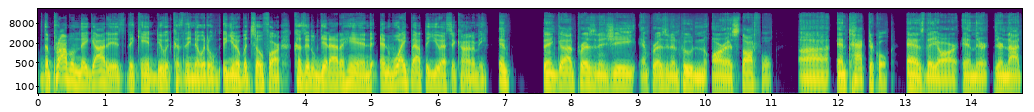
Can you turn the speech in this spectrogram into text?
the problem they got is they can't do it because they know it'll, you know, but so far because it'll get out of hand and wipe out the U.S. economy. And thank God, President Xi and President Putin are as thoughtful uh, and tactical as they are, and they're they're not.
